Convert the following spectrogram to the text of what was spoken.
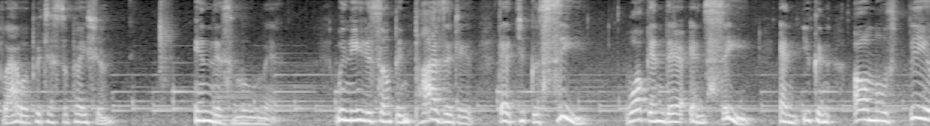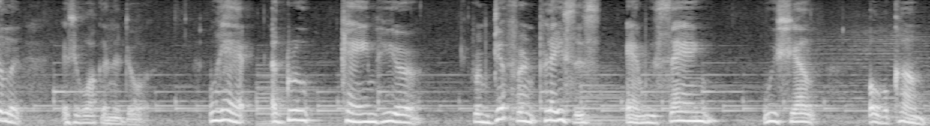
for our participation in this movement. We needed something positive that you could see, walk in there and see, and you can almost feel it as you walk in the door. We had a group came here from different places and we sang, We Shall Overcome.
